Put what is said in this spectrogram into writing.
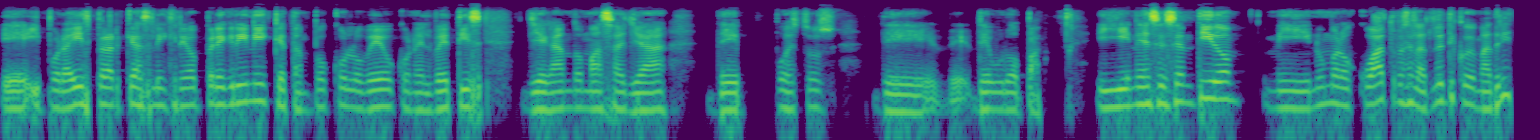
Eh, y por ahí esperar que hace el ingeniero Peregrini, que tampoco lo veo con el Betis llegando más allá de puestos de, Europa. Y en ese sentido, mi número cuatro es el Atlético de Madrid.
